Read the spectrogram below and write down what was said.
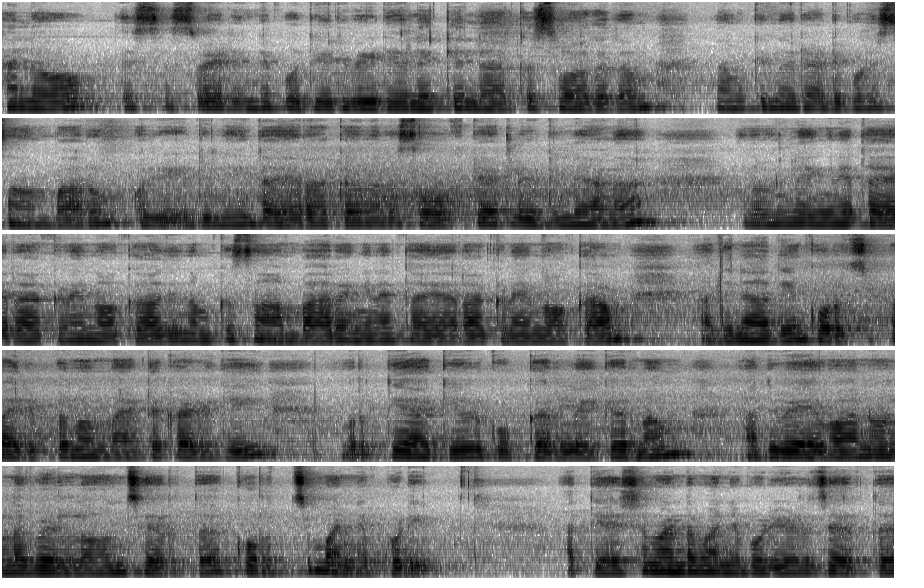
ഹലോ എസ് എസ് വേഡിന്റെ പുതിയൊരു വീഡിയോയിലേക്ക് എല്ലാവർക്കും സ്വാഗതം. നമുക്കിന്നൊരു അടിപൊളി സാമ്പാറും ഒരു ഇഡ്ഡലിയും തയ്യാറാക്കാൻ നല്ല സോഫ്റ്റ് ആയിട്ടുള്ള ഇഡ്ഡലിയാണ്. നമ്മൾ എങ്ങനെ തയ്യാറാക്കണമെന്ന് നോക്കാം. ആദ്യം നമുക്ക് സാമ്പാർ എങ്ങനെ തയ്യാറാക്കണമെന്ന് നോക്കാം. അതിനാദ്യം കുറച്ച് പരിപ്പ് നന്നായിട്ട് കഴുകി വൃത്തിയാക്കി ഒരു കുക്കറിലേക്ക് ഇടണം. അത് വേവാനുള്ള വെള്ളവും ചേർത്ത് കുറച്ച് മഞ്ഞൾപ്പൊടി അത്യാവശ്യം വേണ്ട മഞ്ഞൾപ്പൊടിയോട് ചേർത്ത്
